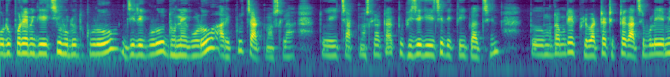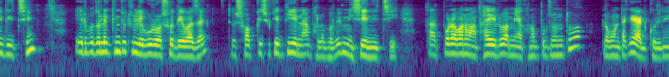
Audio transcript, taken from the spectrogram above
ওর উপরে আমি দিয়েছি হলুদ গুঁড়ো, জিরে গুঁড়ো, ধনে গুঁড়ো আর একটু চাট মশলা। তো এই চাট মশলাটা একটু ভিজে গিয়েছে, দেখতেই পাচ্ছেন। তো মোটামুটি ফ্লেভারটা ঠিকঠাক আছে বলেই আমি দিচ্ছি। এর বদলে কিন্তু একটু লেবুর রসও দেওয়া যায়। তো সব কিছুকে দিয়ে না ভালোভাবে মিশিয়ে নিচ্ছি। তারপর আমার মাথায় এলো, আমি এখনও পর্যন্ত লবণটাকে অ্যাড করিনি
